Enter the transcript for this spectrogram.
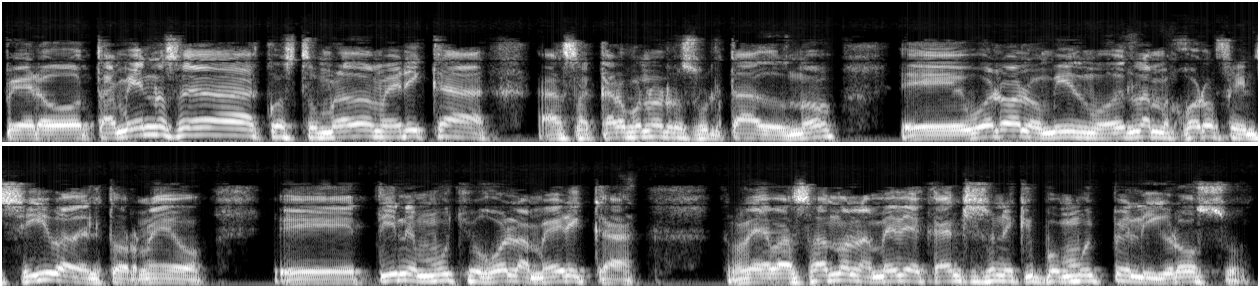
pero también nos ha acostumbrado América a sacar buenos resultados, ¿no? Eh, vuelvo a lo mismo, es la mejor ofensiva del torneo, eh, tiene mucho gol América, rebasando la media cancha es un equipo muy peligroso.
